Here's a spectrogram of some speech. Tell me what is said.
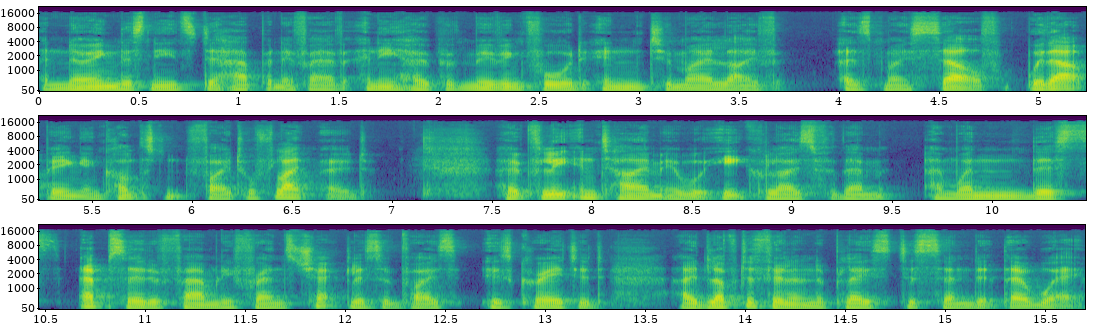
and knowing this needs to happen if I have any hope of moving forward into my life as myself without being in constant fight or flight mode. Hopefully, in time, it will equalize for them. And when this episode of Family Friends Checklist Advice is created, I'd love to fill in a place to send it their way.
